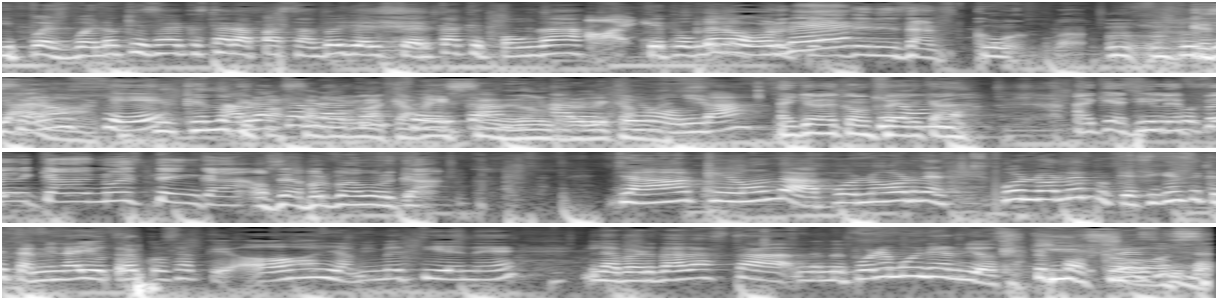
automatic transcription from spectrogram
Y pues bueno, quién sabe qué estará pasando ya el cerca que ponga, que ponga Pero ¿por qué orden. hacen esas cosas? Pues ¿Qué ya será? no sé. ¿Qué- qué- es lo que Habrá pasa hablar por la con cabeza Ferca, de don A ver qué onda. Hay que hablar con ¿Qué Ferca. onda? Hay que decirle, Sí, porque- Ferca, no estén acá. O sea, por favor, acá. Ya, ¿qué onda? Pon orden. Pon orden porque fíjense que también hay otra cosa que, ay, a mí me tiene, la verdad, hasta me, me pone muy nerviosa. ¿Qué cosa?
